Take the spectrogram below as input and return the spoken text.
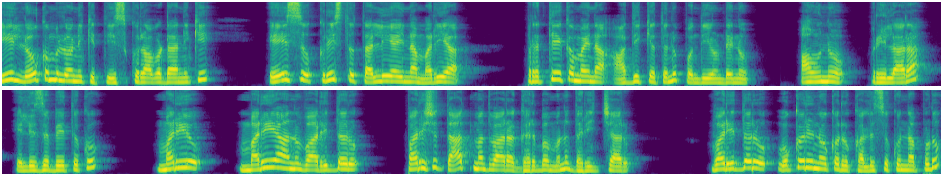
ఈ లోకములోనికి తీసుకురావడానికి యేసు క్రీస్తు తల్లి అయిన మరియా ప్రత్యేకమైన ఆధిక్యతను పొందియుండెను. అవును ప్రిలారా ఎలిజబెతుకు మరియు మరియాను వారిద్దరూ పరిశుద్ధాత్మ ద్వారా గర్భమును ధరించారు. వారిద్దరూ ఒకరినొకరు కలుసుకున్నప్పుడు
